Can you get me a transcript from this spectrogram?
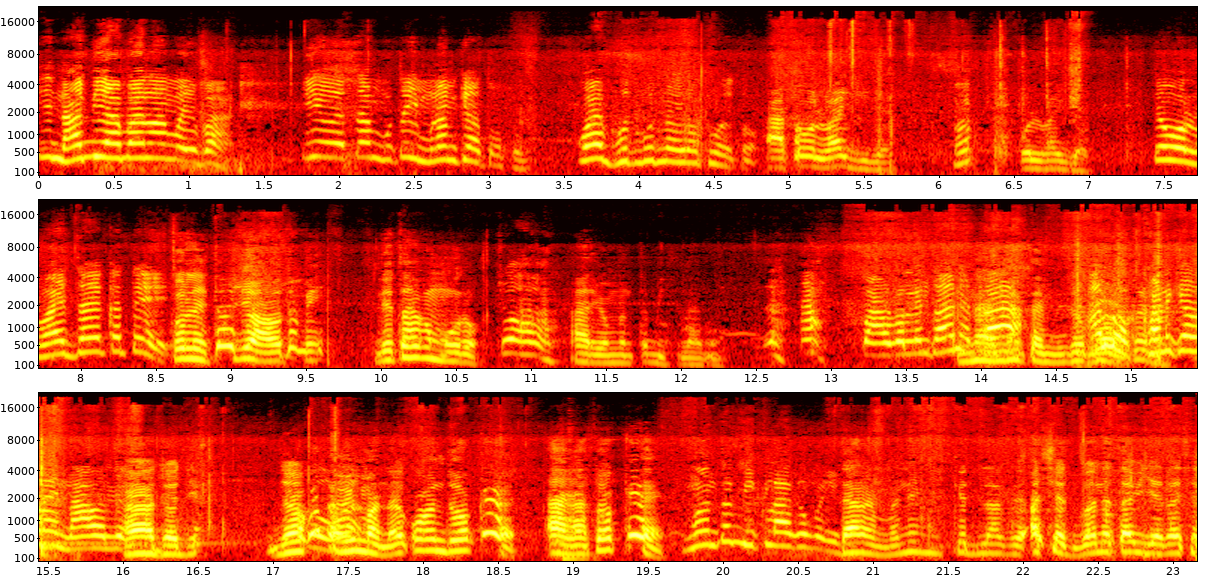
એ ના બી આવવાનો મય ભાઈ એ હતા હું તો કહેતો હતો. કોઈ ભૂત ભૂત નહીં રહેતું હોય તો. આ તો ઓલવાઈ ગઈ હા? ઓલવાઈ જાય તે ઓલવાઈ જાય કતે તે? તો લેતા આવો તમે. લેતા કે મોરો? જો હા. મને તો બીક લાગે. પાવડો લઈને જાય ને તા. ના, તમે જો આ લોખંડ કહેવાય ના ઓલે હા જોજે. જો તમે મને કોણ જો આગા તો કે મને તો બીક લાગે ભાઈ. તારે મને બીક જ લાગે. આ શેત બને તાવી જતા છે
